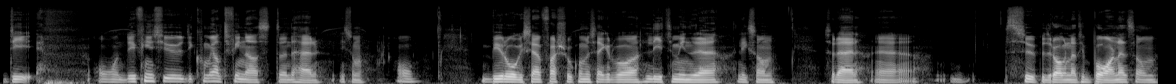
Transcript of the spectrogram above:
det, åh, det finns ju, det kommer ju alltid finnas det här liksom, åh, biologiska farsor kommer säkert vara lite mindre liksom sådär eh, superdragna till barnet som,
